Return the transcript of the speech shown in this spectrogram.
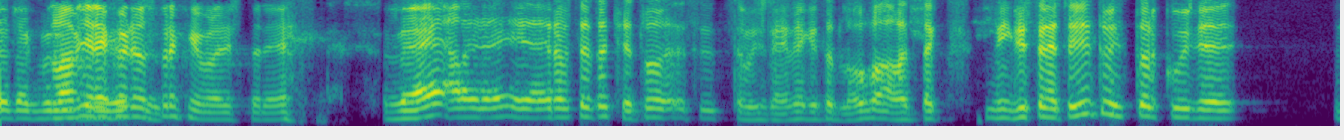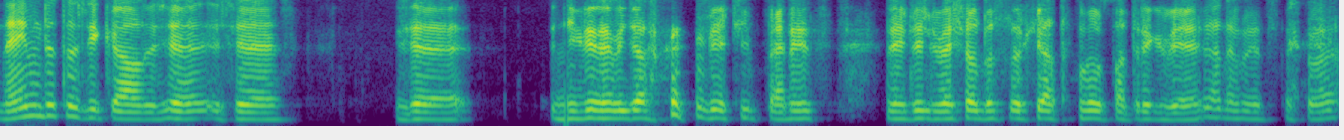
Hlavně nechoď do sprchy, vole, když tady je. Ne, ale ne, jenom jsem to četl, to už nevím, jak je to dlouho, ale tak nikdy jste nečetli tu historku, že nevím, kdo to říkal, že, že, že nikdy neviděl větší penis, než když vešel do sprchy a tam byl Patrik Věra, nebo něco takového.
